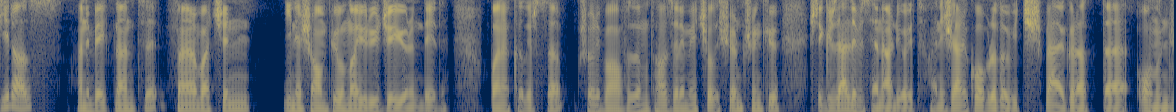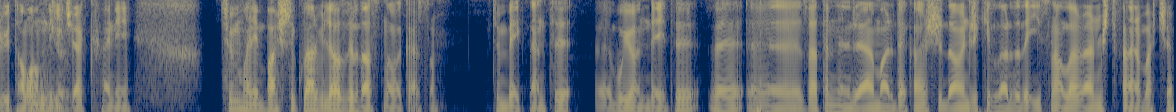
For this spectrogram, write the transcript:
biraz hani beklenti Fenerbahçe'nin yine şampiyonluğa yürüyeceği yönündeydi. Bana kalırsa şöyle bir hafızamı tazelemeye çalışıyorum. Çünkü işte güzel de bir senaryoydu. Hani Željko Obradovic Belgrad'da 10.yu tamamlayacak. Hani tüm hani başlıklar bile hazırdı aslına bakarsan. Tüm beklenti e, bu yöndeydi ve e, zaten hani Real Madrid'e karşı daha önceki yıllarda da iyi sınavlar vermişti Fenerbahçe.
